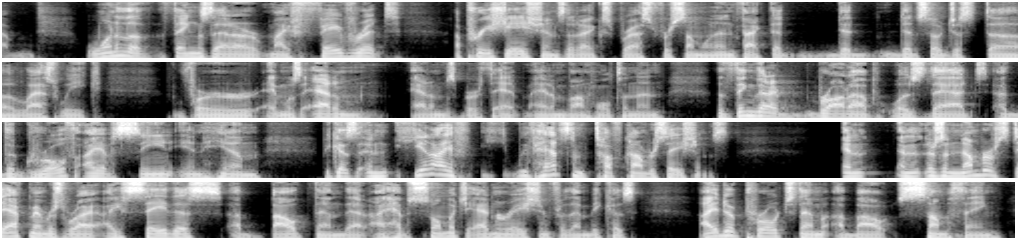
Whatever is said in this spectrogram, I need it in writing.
one of the things that are my favorite appreciations that I expressed for someone, in fact, that did did so just uh, last week for and was Adam Adam's birthday, Adam von Holten, and the thing that I brought up was that uh, the growth I have seen in him, because and he and I we've had some tough conversations, and and there's a number of staff members where I, I say this about them that I have so much admiration for them because I had to approach them about something,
